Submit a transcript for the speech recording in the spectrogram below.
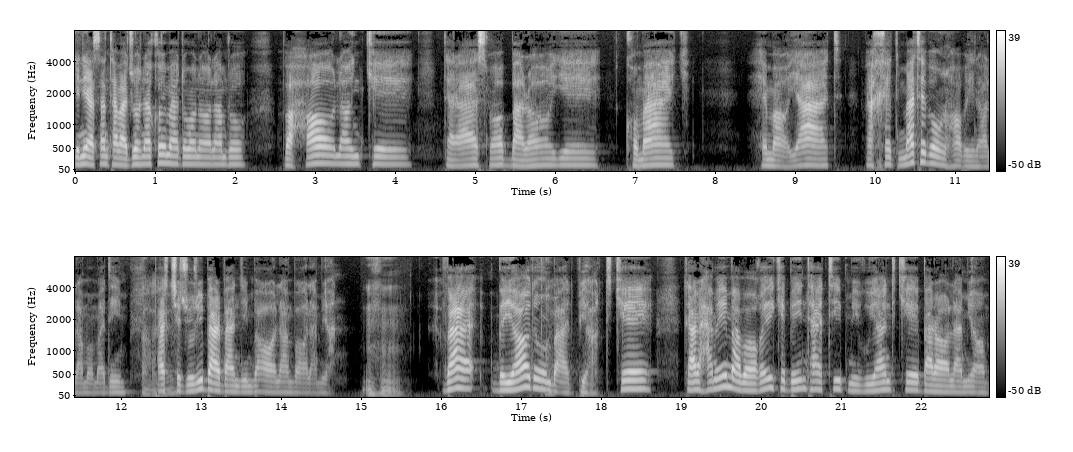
یعنی اصلا توجه نکنیم مردمان عالم رو و حالان که در اصل ما برای کمک حمایت و خدمت به اونها به این عالم آمدیم. بله. پس چجوری بربندیم به عالم و عالمیان؟ و به یاد اون بعد بیاد که در همه مواقعی که به این ترتیب می‌گویند که بر عالمیان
